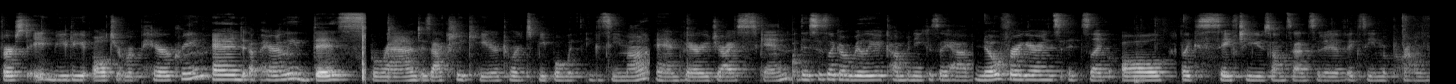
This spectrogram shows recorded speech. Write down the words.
First Aid Beauty Ultra Repair Cream. And apparently this brand is actually catered towards people with eczema and very dry skin. This is like a really good company because they have no fragrance. It's like all like safe to use on sensitive, eczema prone,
